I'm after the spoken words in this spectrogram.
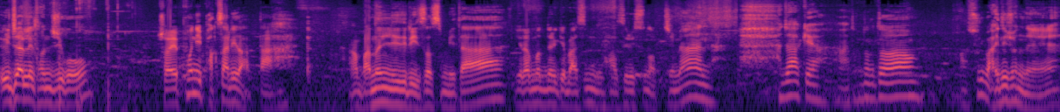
의자를 던지고 저의 폰이 박살이 났다. 아, 많은 일들이 있었습니다. 여러분들께 말씀을 다 드릴 순 없지만 하, 한잔 할게요. 아, 통통통. 아, 술 많이 드셨네.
